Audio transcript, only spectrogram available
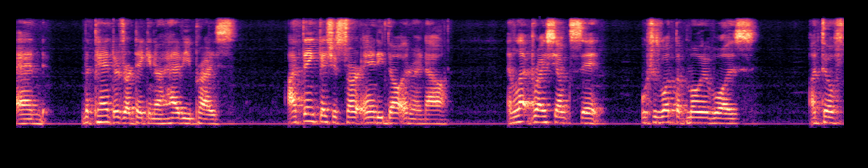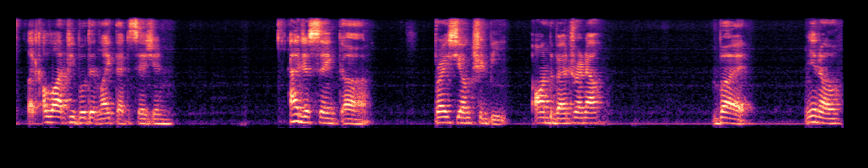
and the Panthers are taking a heavy price. I think they should start Andy Dalton right now and let Bryce Young sit, which is what the motive was until like a lot of people didn't like that decision. I just think uh, Bryce Young should be on the bench right now. But you know,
